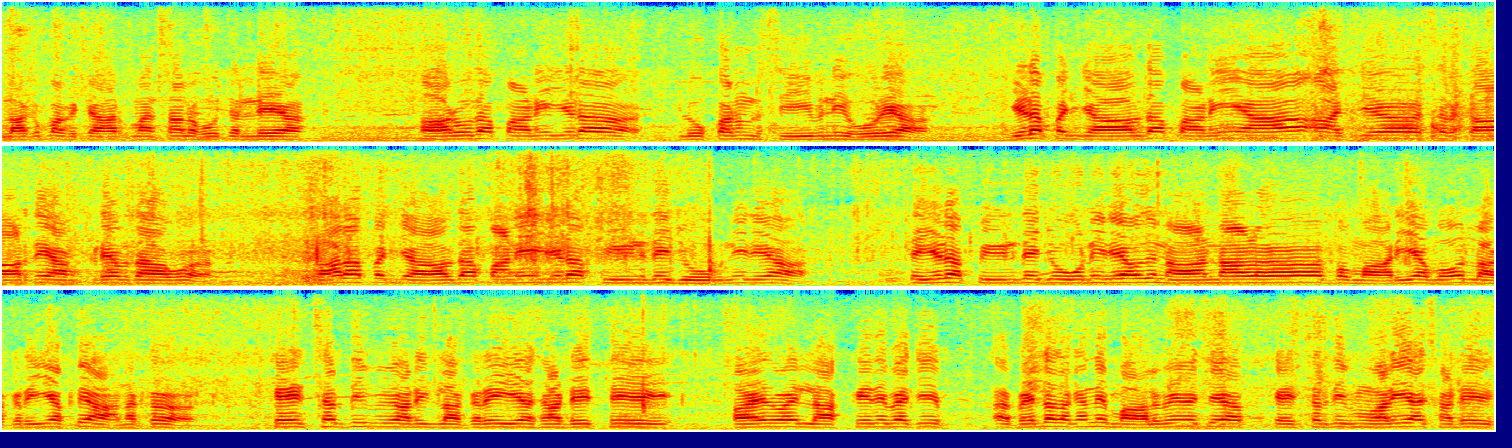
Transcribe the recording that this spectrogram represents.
ਲਗਭਗ 4-5 ਸਾਲ ਹੋ ਚੱਲੇ ਆ। ਆਰਓ ਦਾ ਪਾਣੀ ਜਿਹੜਾ ਲੋਕਾਂ ਨੂੰ ਨਸੀਬ ਨਹੀਂ ਹੋ ਰਿਹਾ। ਜਿਹੜਾ ਪੰਜਾਬ ਦਾ ਪਾਣੀ ਆ, ਅੱਜ ਸਰਕਾਰ ਦੇ ਅੰਕੜਿਆਂ ਮੁਤਾਬਕ ਸਾਰਾ ਪੰਜਾਬ ਦਾ ਪਾਣੀ ਜਿਹੜਾ ਪੀਣ ਦੇ ਯੋਗ ਨਹੀਂ ਰਿਹਾ। ਤੇ ਜਿਹੜਾ ਪੀਣ ਦੇ ਯੋਗ ਨਹੀਂ ਰਿਹਾ, ਉਹਦੇ ਨਾਲ ਨਾਲ ਬਿਮਾਰੀਆਂ ਬਹੁਤ ਲੱਗ ਰਹੀ ਆ ਭਿਆਨਕ ਕੈਂਸਰ ਦੀ ਬਿਮਾਰੀ ਲੱਗ ਰਹੀ ਆ ਸਾਡੇ ਇੱਥੇ। ਆਏ ਦੁਆਲੇ ਇਲਾਕੇ ਦੇ ਵਿੱਚ ਅ, ਪਹਿਲਾਂ ਤਾਂ ਕਹਿੰਦੇ ਮਾਲਵੇ ਵਿੱਚ ਕੈਂਸਰ ਦੀ ਬਿਮਾਰੀ ਆ ਸਾਡੇ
